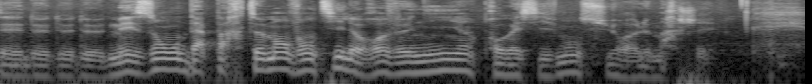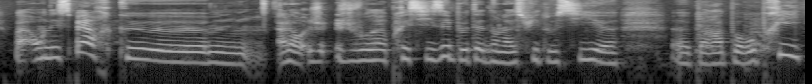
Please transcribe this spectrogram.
de, maisons, d'appartements, vont-ils revenir progressivement sur le marché? Bah, on espère que. Euh, alors, je, voudrais préciser peut-être dans la suite aussi euh, par rapport au prix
